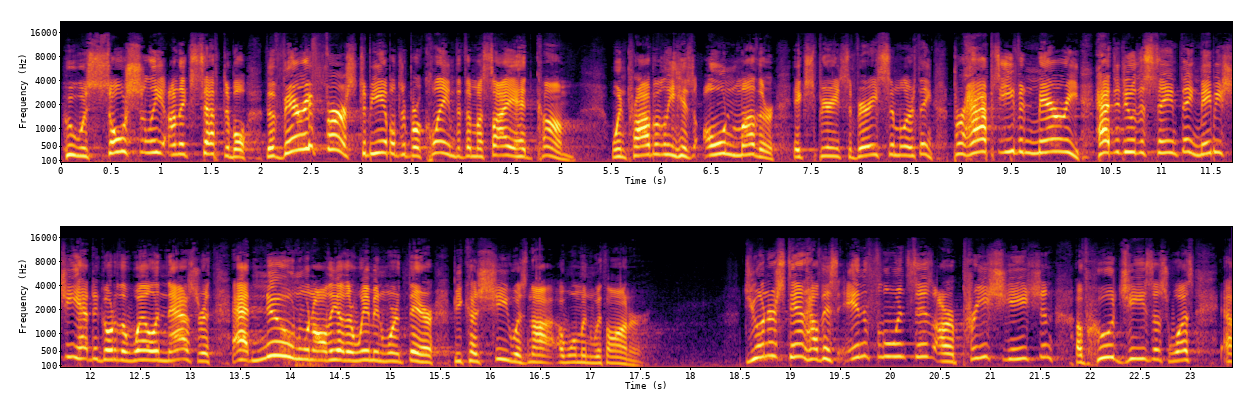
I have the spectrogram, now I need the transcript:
who was socially unacceptable the very first to be able to proclaim that the Messiah had come when probably his own mother experienced a very similar thing. Perhaps even Mary had to do the same thing. Maybe she had to go to the well in Nazareth at noon when all the other women weren't there because she was not a woman with honor. Do you understand how this influences our appreciation of who Jesus was? Uh,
